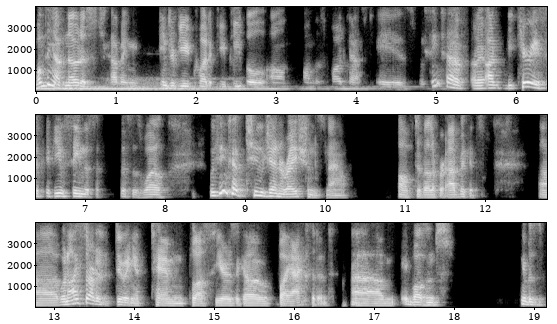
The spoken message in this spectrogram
one thing I've noticed, having interviewed quite a few people on, on this podcast, is we seem to have. I'd be curious if, if you've seen this this as well. We seem to have two generations now of developer advocates. Uh, when I started doing it 10 plus years ago by accident, um, it wasn't, it was,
